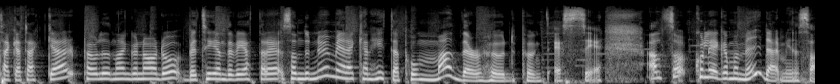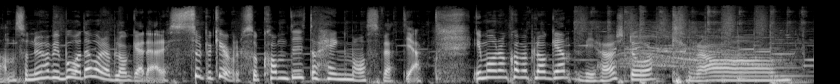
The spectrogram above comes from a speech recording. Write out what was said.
Tackar, tackar. Paulina Gunnardo, beteendevetare som du numera kan hitta på motherhood.se. Alltså kollega med mig där minsann. Så nu har vi båda våra bloggar där. Superkul! Så kom dit och häng med oss vet jag. Imorgon kommer bloggen. Vi hörs då. Kram!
